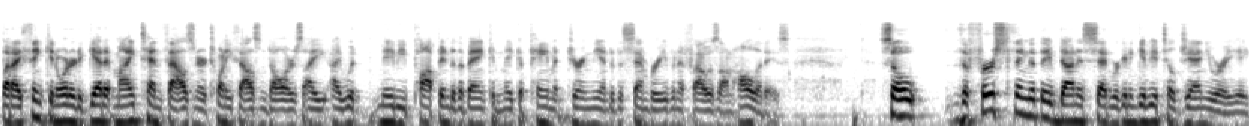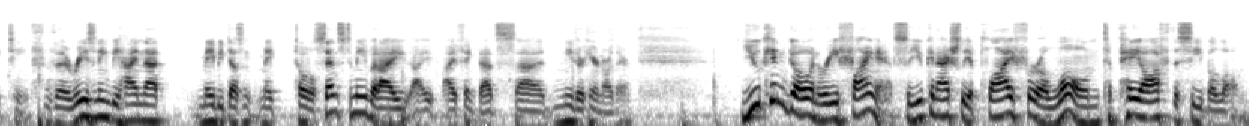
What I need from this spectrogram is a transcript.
But I think in order to get at my 10,000 or $20,000, I, I would maybe pop into the bank and make a payment during the end of December, even if I was on holidays. So the first thing that they've done is said we're going to give you till January 18th. The reasoning behind that maybe doesn't make total sense to me, but I, I, I think that's uh, neither here nor there. You can go and refinance. So you can actually apply for a loan to pay off the CEBA loan.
